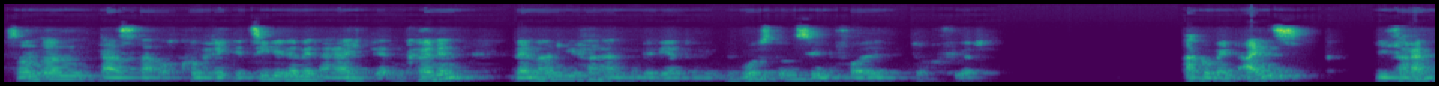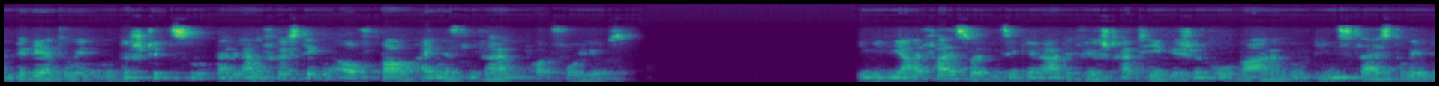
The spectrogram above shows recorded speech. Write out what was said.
sondern dass da auch konkrete Ziele damit erreicht werden können, wenn man Lieferantenbewertungen bewusst und sinnvoll durchführt. Argument 1. Lieferantenbewertungen unterstützen beim langfristigen Aufbau eines Lieferantenportfolios. Im Idealfall sollten Sie gerade für strategische Rohwaren und Dienstleistungen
